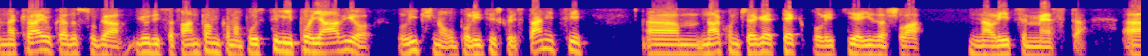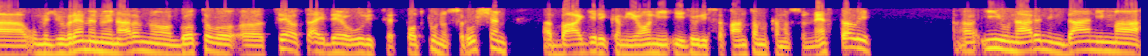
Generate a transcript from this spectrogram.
na kraju kada su ga ljudi sa fantomkama pustili i pojavio lično u policijskoj stanici, nakon čega je tek policija izašla na lice mesta. Umeđu vremenu je naravno gotovo ceo taj deo ulice potpuno srušen, a bageri, kamioni i ljudi sa fantomkama su nestali i u narednim danima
